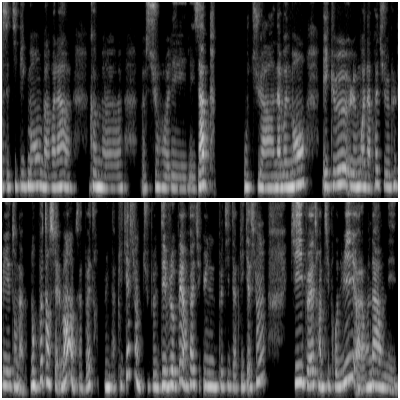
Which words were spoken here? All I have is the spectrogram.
c'est typiquement, ben voilà, comme euh, sur les, les apps où tu as un abonnement et que le mois d'après, tu veux plus payer ton app. Donc potentiellement, ça peut être une application. Tu peux développer en fait une petite application qui peut être un petit produit. Alors on a, on est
